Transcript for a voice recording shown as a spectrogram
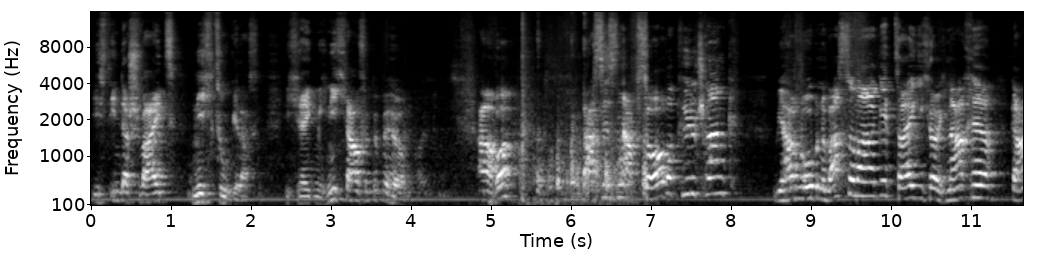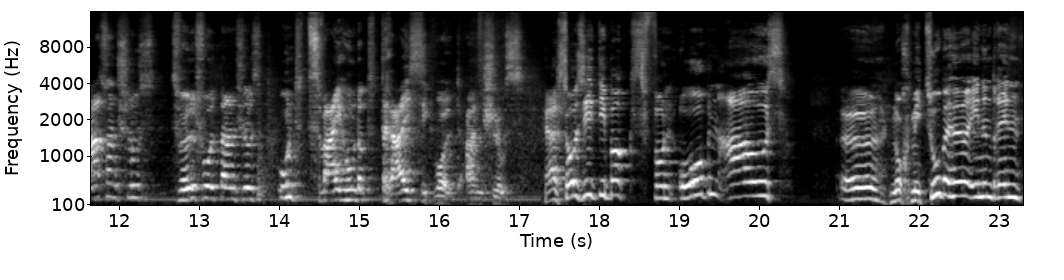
ist in der Schweiz nicht zugelassen. Ich reg mich nicht auf über Behörden heute. Aber das ist ein Absorberkühlschrank. Wir haben oben eine Wasserwaage, zeige ich euch nachher. Gasanschluss, 12 Volt Anschluss und 230 Volt Anschluss. Ja, so sieht die Box von oben aus. Äh, noch mit Zubehör innen drin.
